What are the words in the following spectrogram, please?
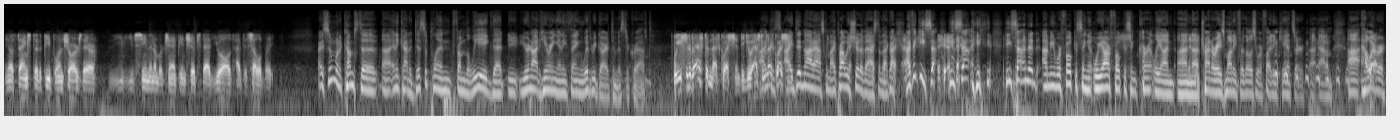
you know, thanks to the people in charge there, you, you've seen the number of championships that you all have had to celebrate. I assume when it comes to uh, any kind of discipline from the league that you, you're not hearing anything with regard to Mr. Kraft. Well, you should have asked him that question. Did you ask him I, that question? I did not ask him. I probably should have asked him that question. I think he sa- he, sa- he he sounded. I mean, we're focusing. We are focusing currently on on uh, trying to raise money for those who are fighting cancer, uh, Adam. Uh, however,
